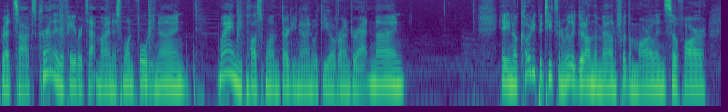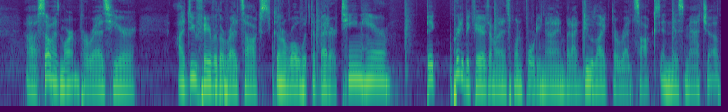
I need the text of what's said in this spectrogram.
Red Sox currently the favorites at minus 149. Miami plus 139 with the over under at 9. Yeah, you know, Cody Poteet's been really good on the mound for the Marlins so far. Uh, so has Martin Perez here. I do favor the Red Sox. Going to roll with the better team here. Big, pretty big favorites at minus 149, but I do like the Red Sox in this matchup.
